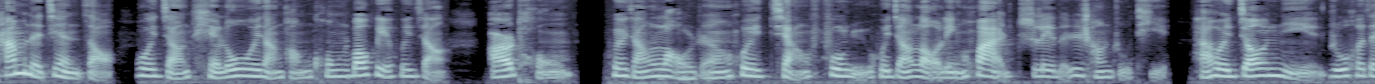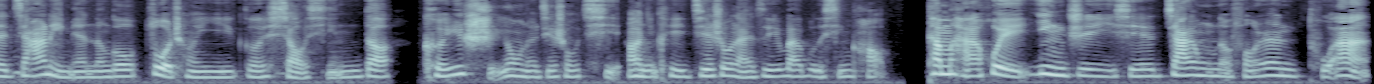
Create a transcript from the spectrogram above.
他们的建造会讲铁路，会讲航空，包括也会讲儿童。会讲老人，会讲妇女，会讲老龄化之类的日常主题，还会教你如何在家里面能够做成一个小型的可以使用的接收器，然后你可以接收来自于外部的信号。他们还会印制一些家用的缝纫图案，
